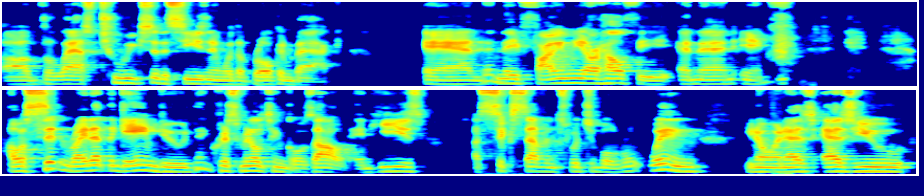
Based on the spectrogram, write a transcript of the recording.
uh, the last two weeks of the season with a broken back, and then they finally are healthy. And then in, I was sitting right at the game, dude. Then Khris Middleton goes out, and he's a six seven switchable wing. You know, and as as you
